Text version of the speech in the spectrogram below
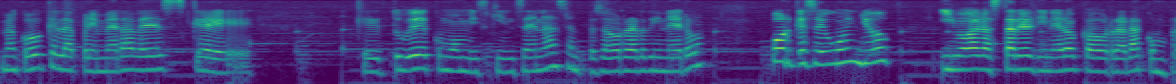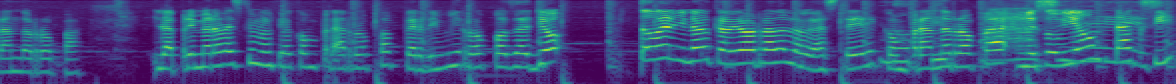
Me acuerdo que la primera vez que, que tuve como mis quincenas, empecé a ahorrar dinero, porque según yo iba a gastar el dinero que ahorrara comprando ropa. Y la primera vez que me fui a comprar ropa, perdí mi ropa. O sea, yo todo el dinero que había ahorrado lo gasté comprando ropa. Me subí a un taxi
